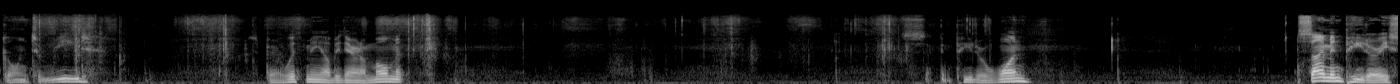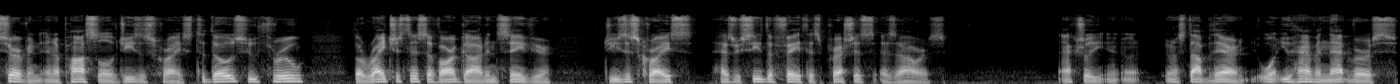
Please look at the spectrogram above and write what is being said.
Going to read. Just bear with me. I'll be there in a moment. Second Peter 1. Simon Peter, a servant and apostle of Jesus Christ, to those who through the righteousness of our God and Savior Jesus Christ has received a faith as precious as ours. Actually, I'm going to stop there. What you have in that verse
